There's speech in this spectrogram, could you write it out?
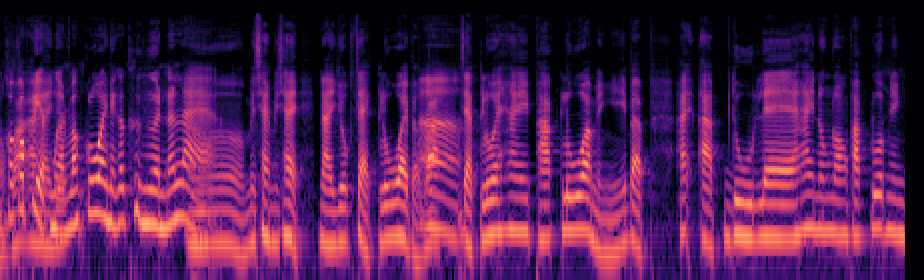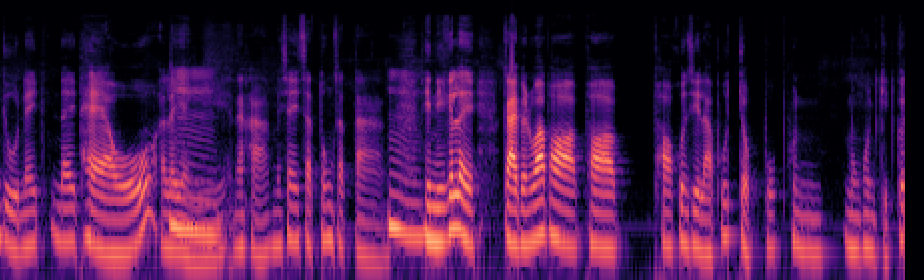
บอกว่าเขาก็เปรียบนายกเหมือนว่ากล้วยเนี่ยก็คือเงินนั่นแหละเออไม่ใช่ไม่ใช่ นายกแจกกล้วยแบบว่าอ่า แจกกล้วยให้พักร่วมอย่างนี้แบบ ให้อับดูแลให้น้องๆพักร่วมยังอยู่ในในแถวอะไรอย่างนี้นะคะ ไม่ใช่สตุ้งสตางค์อืมทีนี้ก็เลยกลายเป็นว่าพอพอพอคุณศิลาพูดจบปุ๊บคุณมงคลกิจก็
